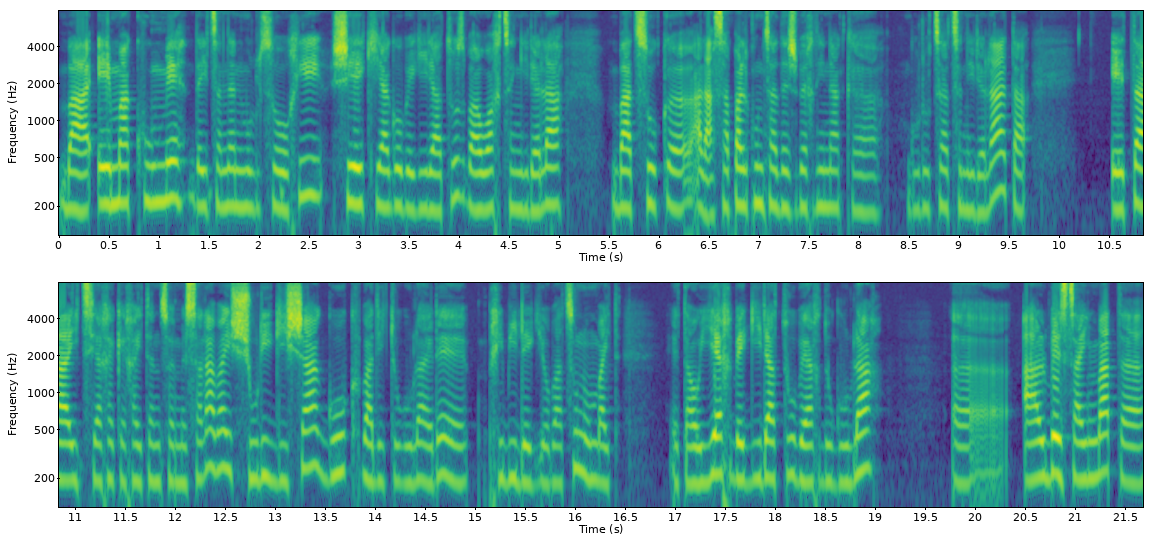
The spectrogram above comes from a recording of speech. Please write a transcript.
ba, emakume deitzen den multzo hori, seekiago begiratuz, ba, oartzen girela batzuk, uh, ala, zapalkuntza desberdinak uh, gurutzatzen direla, eta eta itziarrek erraiten zuen bezala, bai, xuri gisa guk baditugula ere privilegio batzu, nunbait, eta hoier begiratu behar dugula, uh, albe zain bat uh,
